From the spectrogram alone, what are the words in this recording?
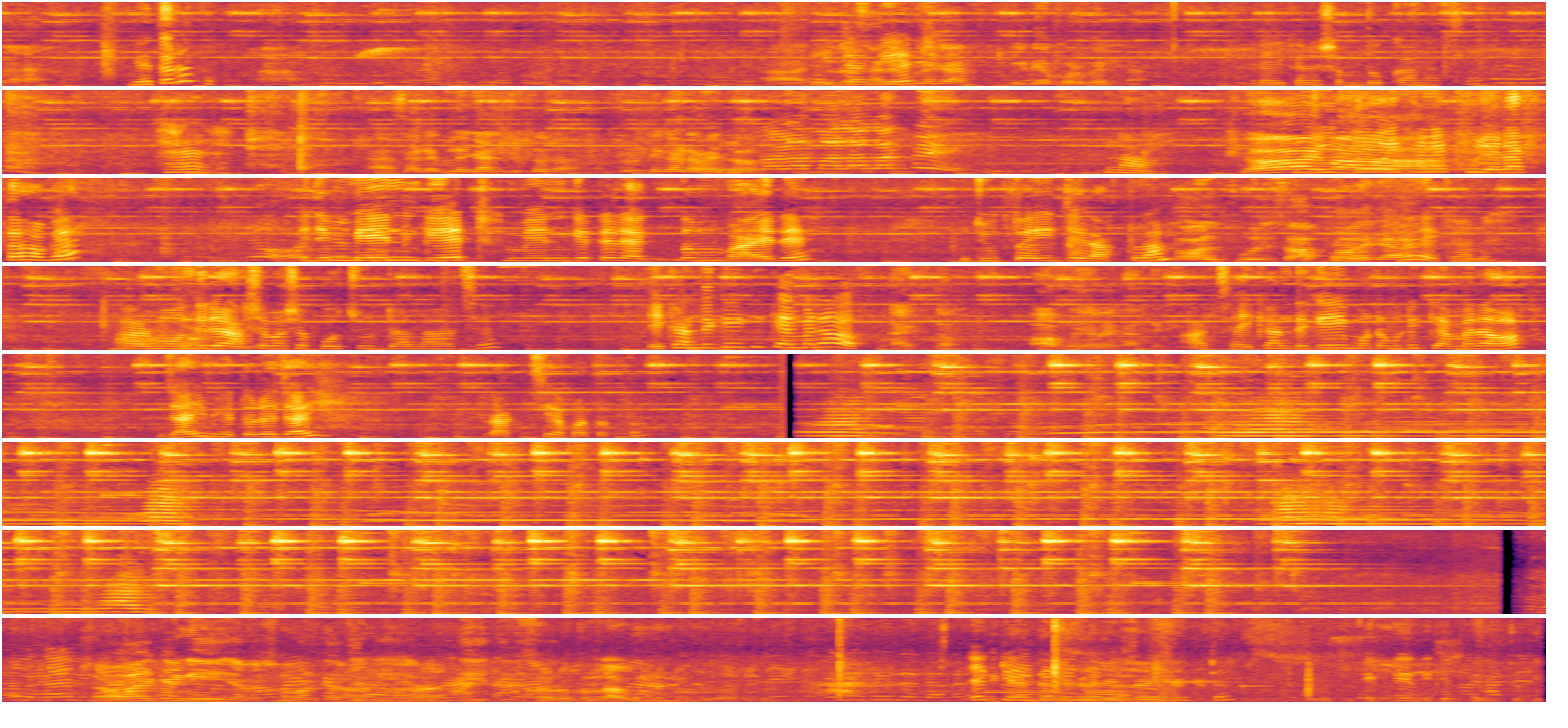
হ্যাঁ ভেতরে তো? হ্যাঁ। এইটা ভিডিও করবেন না। এইখানে সব দোকান আছে। হ্যাঁ। জুতোটা। কাটা হয় তো না। জয় মা। জুতো এখানে খুলে রাখতে হবে। এই যে মেন গেট মেন গেটের একদম বাইরে। জুতো এই যে রাখলাম। ফল ফুল সব পাওয়া রেখে যায় এখানে। আর মন্দিরের আশেপাশে প্রচুর ডালা আছে। এখান থেকে কি ক্যামেরা অফ একদম। অফ হয়ে যাবে এখান থেকে। আচ্ছা এখান থেকেই মোটামুটি ক্যামেরা অফ যাই ভেতরে যাই। রাখছি আপাতত। সবাইকে নিয়ে যাবে সবার কাছে নিয়ে যাবে। এই দিন একটু এদিকে নিয়ে একটু। একটু এদিকে একটু কি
